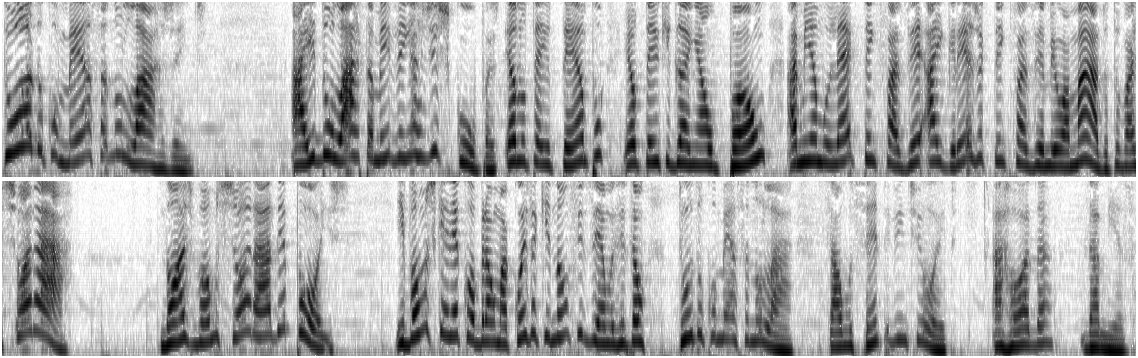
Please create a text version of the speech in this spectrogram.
Tudo começa no lar, gente. Aí do lar também vem as desculpas. Eu não tenho tempo, eu tenho que ganhar o pão, a minha mulher que tem que fazer, a igreja que tem que fazer, meu amado, tu vai chorar. Nós vamos chorar depois. E vamos querer cobrar uma coisa que não fizemos. Então, tudo começa no lar. Salmo 128. A roda da mesa.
